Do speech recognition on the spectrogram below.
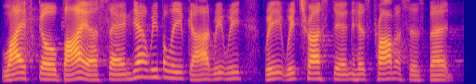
life go by us saying, yeah, we believe God, we, we, we, we trust in his promises, but,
